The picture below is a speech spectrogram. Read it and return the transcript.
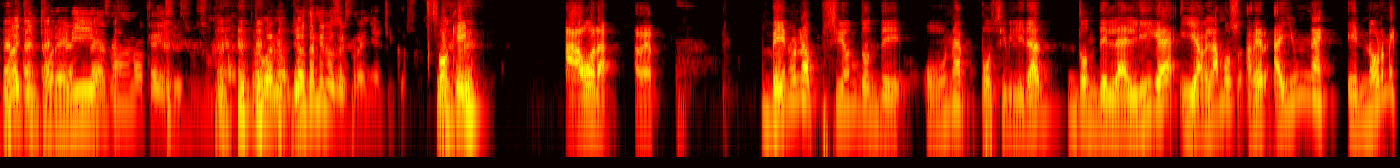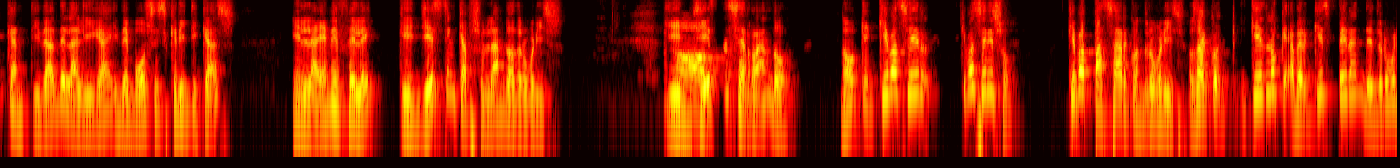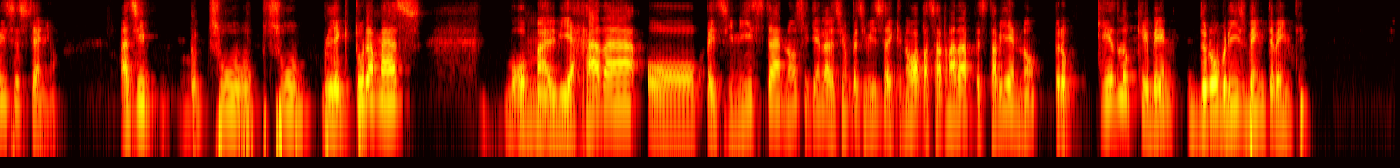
No hay tintorerías, no, no. Eso es un... Pero bueno, yo también los extrañé, chicos. Ok. Ahora, a ver, ven una opción donde, o una posibilidad donde la liga, y hablamos, a ver, hay una enorme cantidad de la liga y de voces críticas en la NFL que ya está encapsulando a Drew Brees, que ya está cerrando, ¿no? ¿Qué, ¿Qué, va a ser? ¿Qué va a ser eso? ¿Qué va a pasar con Drew Brees? O sea, ¿qué es lo que, a ver, qué esperan de Drew Brees este año? Así, su, lectura más o mal viajada o pesimista, ¿no? Si tiene la versión pesimista de que no va a pasar nada, pues está bien, ¿no? Pero, ¿qué es lo que ven Drew Brees 2020?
